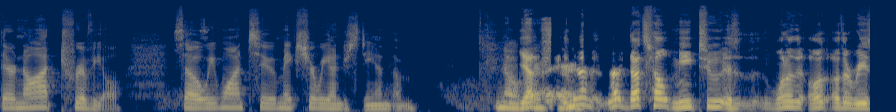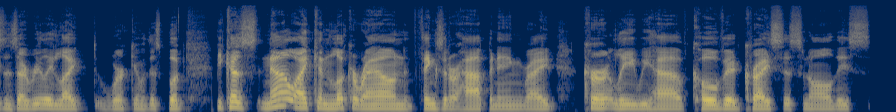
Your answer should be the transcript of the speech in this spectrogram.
they're not trivial. So we want to make sure we understand them. No, yeah for and that, that, that's helped me too is one of the other reasons i really liked working with this book because now i can look around things that are happening right? Currently we have covid crisis and all this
